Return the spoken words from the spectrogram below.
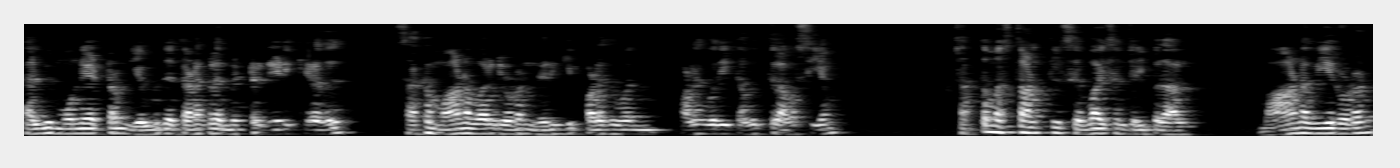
கல்வி முன்னேற்றம் எவ்வித தடங்களுமின்றி நீடிக்கிறது. சக மாணவர்களுடன் நெருங்கி பழகுவன் பழகுவதை தவிர்த்தல் அவசியம். சப்தமஸ்தானத்தில் செவ்வாய் சஞ்சரிப்பதால் மாணவியருடன்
